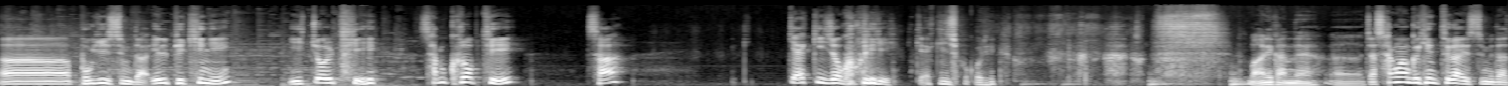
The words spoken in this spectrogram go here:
아, 보기 있습니다. 1. 비키니 2. 쫄티 3. 크롭티 4. 깨끼저고리 깨끼저고리 많이 갔네. 어, 자, 상황극 힌트가 있습니다.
